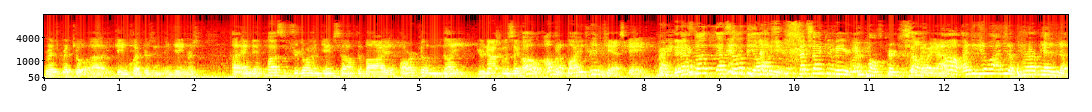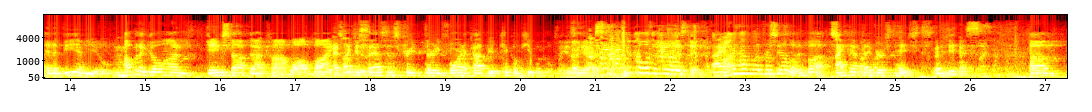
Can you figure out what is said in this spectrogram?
Retro uh, game collectors and, and gamers. Uh, and then plus, if you're going to GameStop to buy an Arkham Knight, you're not going to say, "Oh, I'm going to buy a Dreamcast game." Right. That's not that's not the audience. That's not going to be your impulse purchase on the way oh. I need you know what? I need a power pad and a, and a VMU. Mm-hmm. I'm going to go on GameStop.com while I'm buying. I'd like. Assassin's Creed 34 and a copy of Kickle Cubicle, please. Oh yes, Kickle wasn't even listed. I- I, have one for sale though in box. I have diverse tastes. yes. Um,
